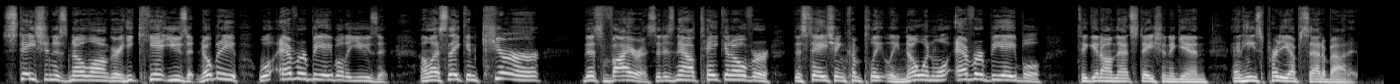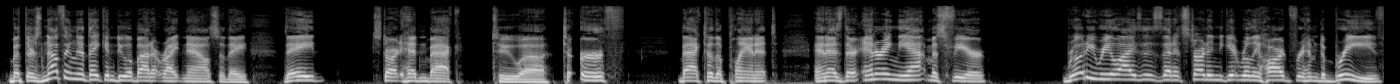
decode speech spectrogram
station is no longer, he can't use it. Nobody will ever be able to use it unless they can cure this virus. It has now taken over the station completely. No one will ever be able to get on that station again. And he's pretty upset about it. But there's nothing that they can do about it right now. So they, they start heading back to, uh, to Earth, back to the planet. And as they're entering the atmosphere, Rhodey realizes that it's starting to get really hard for him to breathe.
